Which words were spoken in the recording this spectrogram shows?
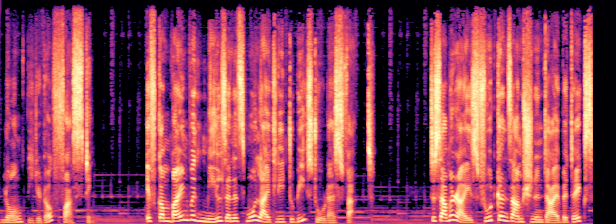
long period of fasting. If combined with meals, then it's more likely to be stored as fat. To summarize, fruit consumption in diabetics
